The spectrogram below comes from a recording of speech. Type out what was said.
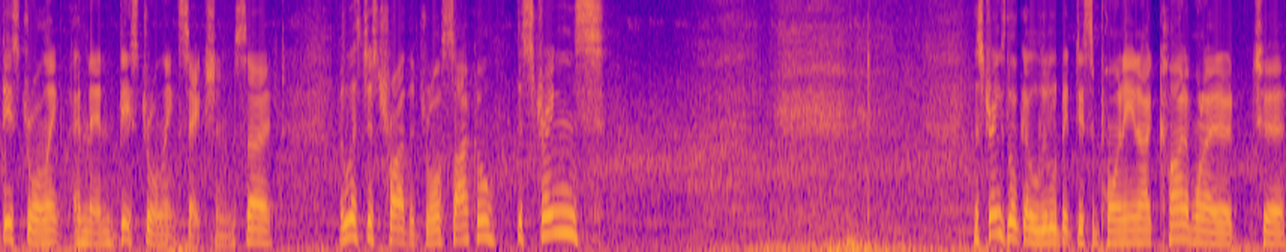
this draw length and then this draw length section. So but let's just try the draw cycle. The strings, the strings look a little bit disappointing. I kind of wanted to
